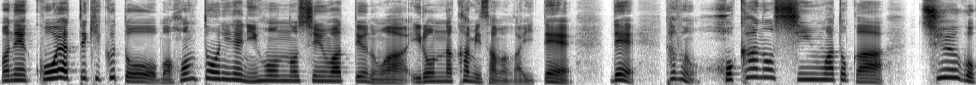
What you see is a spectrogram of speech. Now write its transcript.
まあね、こうやって聞くと、まあ、本当にね日本の神話っていうのはいろんな神様がいてで多分他の神話とか中国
